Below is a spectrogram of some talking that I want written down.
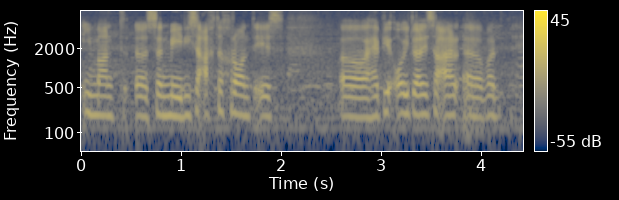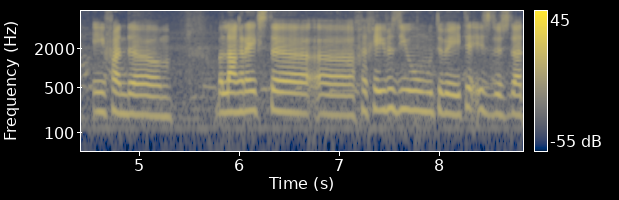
iemand uh, zijn medische achtergrond is. Heb je ooit wel eens... want een van de belangrijkste gegevens die we moeten weten is dus dat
